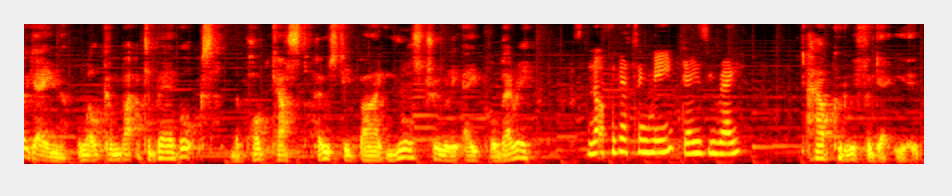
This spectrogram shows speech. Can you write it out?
again. Welcome back to Bear Books, the podcast hosted by yours truly, April Berry. Not forgetting me, Daisy Ray. How could we forget you?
